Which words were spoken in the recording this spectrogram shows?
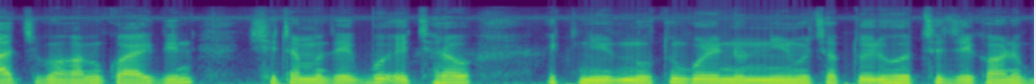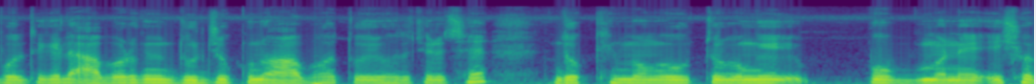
আজ এবং আগামী কয়েকদিন সেটা আমরা দেখব। এছাড়াও এক নতুন করে নিম্নচাপ তৈরি হচ্ছে যে কারণে বলতে গেলে আবারও কিন্তু দুর্যোগপূর্ণ আবহাওয়া তৈরি হতে চলেছে। দক্ষিণবঙ্গ, উত্তরবঙ্গে মানে এইসব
